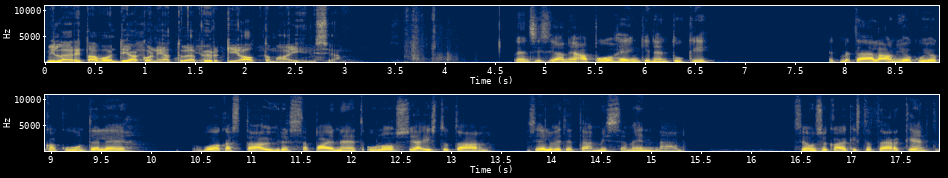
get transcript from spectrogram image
Millä eri tavoin diakoniatyö pyrkii auttamaan ihmisiä? Ensisijainen apu on henkinen tuki. Et me, täällä on joku, joka kuuntelee, huokastaa yhdessä paineet ulos ja istutaan ja selvitetään, missä mennään. Se on se kaikista tärkein, että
